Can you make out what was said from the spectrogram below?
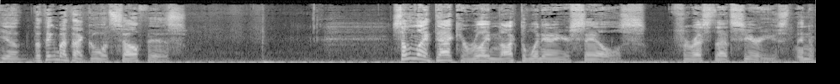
you know the thing about that goal itself is something like that can really knock the wind out of your sails for the rest of that series. And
